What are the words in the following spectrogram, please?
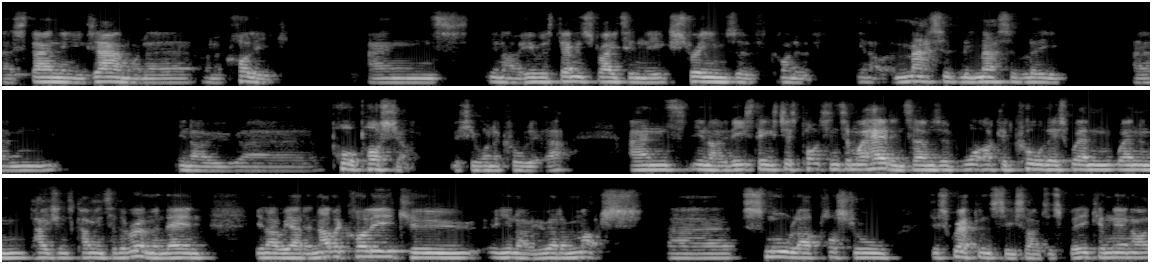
a standing exam on a on a colleague, and you know he was demonstrating the extremes of kind of you know massively massively um, you know uh, poor posture if you want to call it that. And you know, these things just popped into my head in terms of what I could call this when when patients come into the room. And then, you know, we had another colleague who, you know, who had a much uh, smaller postural discrepancy, so to speak. And then I,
